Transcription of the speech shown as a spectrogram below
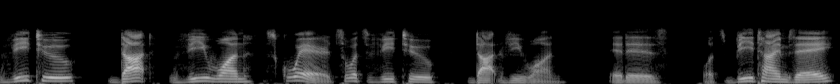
v2 dot v1 squared. So what's v2 dot v1? It is, it's b times a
